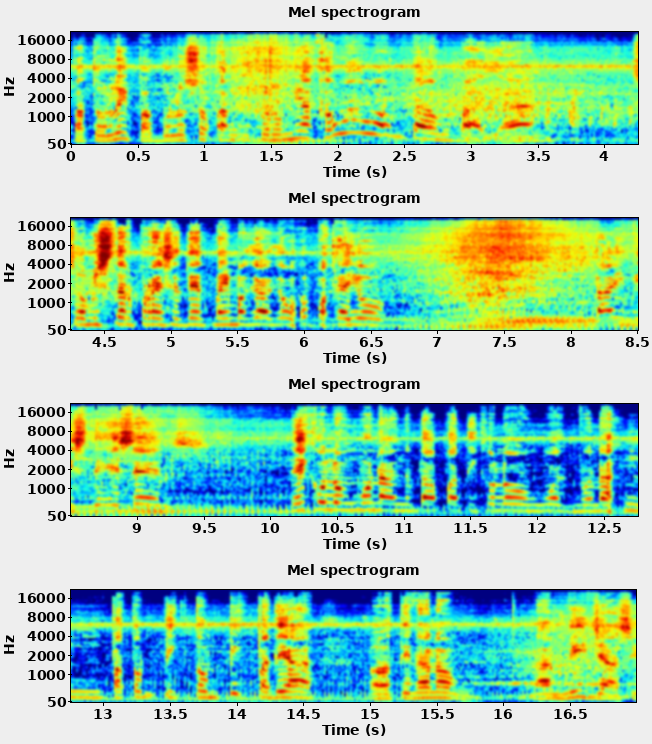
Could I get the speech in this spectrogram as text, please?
patuloy pabulusok ang ekonomiya, kawawang taong bayan. So Mr. President, may magagawa pa kayo. Time is the essence. Ikulong mo na ang dapat ikulong, wag mo nang patumpik-tumpik pa diya. O, tinanong ng media si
